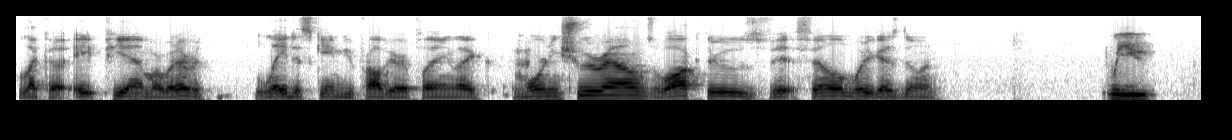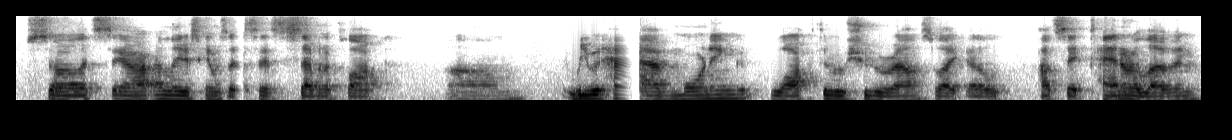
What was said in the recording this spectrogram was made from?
like a 8 p.m. or whatever latest game you probably are playing. Like morning shoot arounds, walkthroughs, vi- film. What are you guys doing? We so let's say our, our latest game was let's say seven o'clock. Um, we would have morning walkthrough shoot around. So like at, I'd say ten or eleven,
